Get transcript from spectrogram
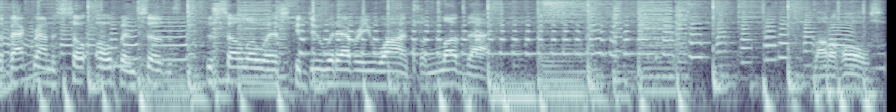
The background is so open, so the, the soloist could do whatever he wants. I love that. A lot of holes.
